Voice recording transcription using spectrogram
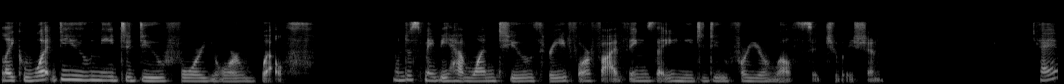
Like, what do you need to do for your wealth? And just maybe have one, two, three, four, five things that you need to do for your wealth situation. Okay.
